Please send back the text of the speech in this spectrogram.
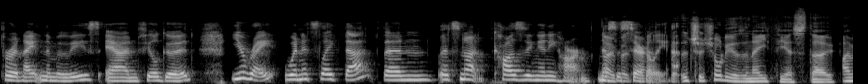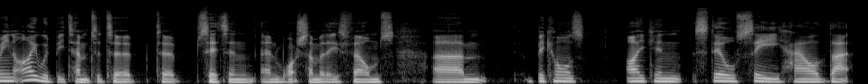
for a night in the movies and feel good, you're right. When it's like that, then it's not causing any harm No, necessarily. but- but surely, as an atheist, though, I mean, I would be tempted to to sit and, and watch some of these films um, because I can still see how that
